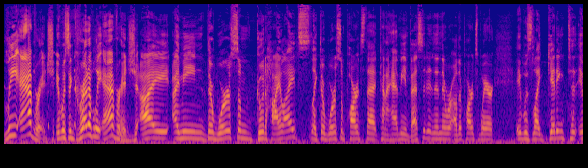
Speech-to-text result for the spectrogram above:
Lee average. It was incredibly average. I I mean, there were some good highlights. Like there were some parts that kind of had me invested, and then there were other parts where it was like getting to. It,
